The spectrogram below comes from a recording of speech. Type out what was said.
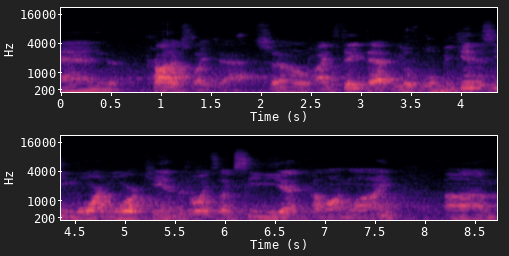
and products like that. So I think that we'll, we'll begin to see more and more cannabinoids like CBN come online. Um,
